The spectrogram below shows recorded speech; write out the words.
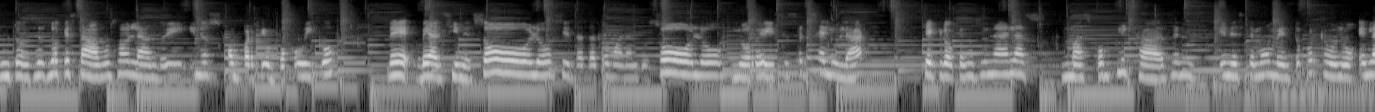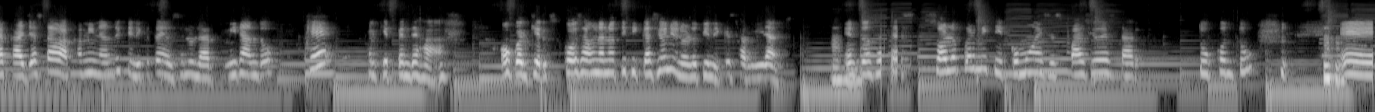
Entonces lo que estábamos hablando y, nos compartió un poco Vico de ve al cine solo, siéntate a tomar algo solo, no revises el celular, que creo que es una de las más complicadas en, en este momento porque uno en la calle estaba caminando y tiene que tener el celular mirando que cualquier pendejada o cualquier cosa, una notificación y uno lo tiene que estar mirando. Entonces es solo permitir como ese espacio de estar tú con tú, eh,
